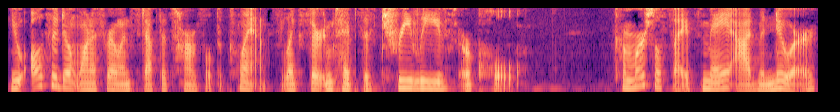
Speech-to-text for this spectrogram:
You also don't want to throw in stuff that's harmful to plants, like certain types of tree leaves or coal. Commercial sites may add manure,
